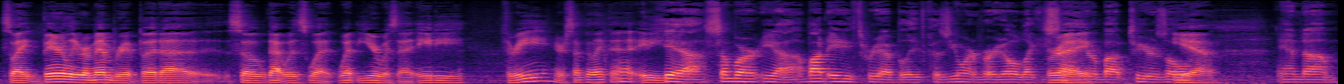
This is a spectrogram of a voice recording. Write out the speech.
so I barely remember it, but uh, so that was what? What year was that? Eighty three or something like that? Eighty. Yeah, somewhere. Yeah, about eighty three, I believe, because you weren't very old, like you said. You were about two years old. Yeah. And um,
